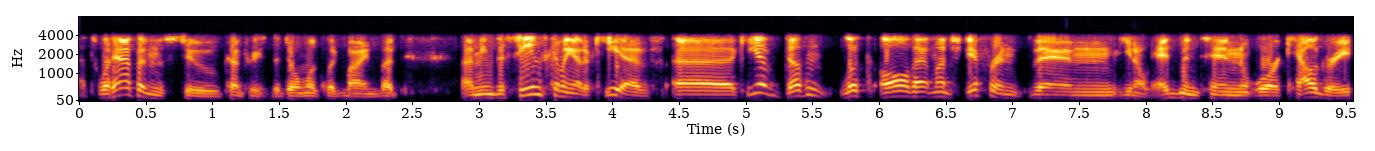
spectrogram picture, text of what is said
that's what happens to countries that don't look like mine. But I mean, the scenes coming out of Kiev, uh, Kiev doesn't look all that much different than you know Edmonton or Calgary.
